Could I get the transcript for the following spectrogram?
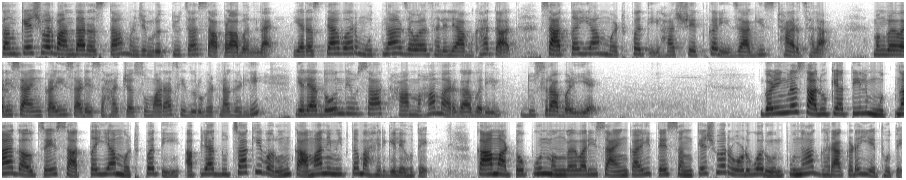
संकेश्वर बांदा रस्ता म्हणजे मृत्यूचा सापळा बनलाय. या रस्त्यावर मुतनाळ जवळ झालेल्या अपघातात सातय्या मठपती हा शेतकरी जागीच ठार झाला. मंगळवारी सायंकाळी साडेसहाच्या सुमारास ही दुर्घटना घडली. गेल्या दोन दिवसात हा महामार्गावरील दुसरा बळी आहे. गडिंग्लज तालुक्यातील मुतनाळ गावचे सातय्या मठपती आपल्या दुचाकीवरून कामानिमित्त बाहेर गेले होते. काम आटोपून मंगळवारी सायंकाळी ते संकेश्वर रोडवरून पुन्हा घराकडे येत होते.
